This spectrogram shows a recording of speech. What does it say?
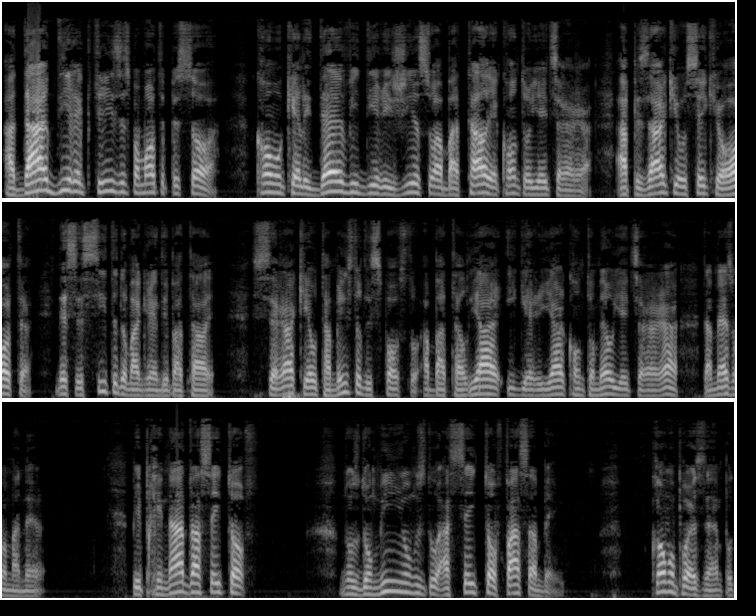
a dar diretrizes para uma outra pessoa, como que ele deve dirigir sua batalha contra o Yetzirah, apesar que eu sei que a outra necessita de uma grande batalha. Será que eu também estou disposto a batalhar e guerrear contra o meu Yetzirah da mesma maneira? Biprinado aceitov. Nos domínios do aceito faça bem. Como, por exemplo,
